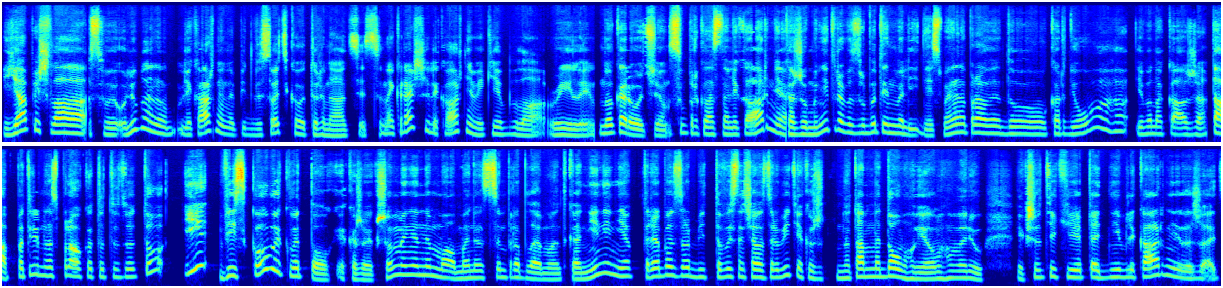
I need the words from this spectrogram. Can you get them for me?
І я пішла в свою улюблену лікарню на Підвисоцького 13. Це найкраща лікарня, в якій я була. Really. Ну коротше, супер класна лікарня. Кажу, мені треба зробити інвалідність. Мене направили до кардіолога, і вона каже: Так, потрібна справка то то то то і військовий квиток. Я кажу, якщо мене нема, в мене з цим проблема. Вона така, ні, ні, ні, треба зробити. То ви спочатку зробіть. Я кажу, ну там недовго, я вам говорю. Якщо тільки 5 днів в лікарні лежать,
